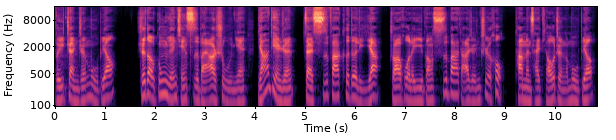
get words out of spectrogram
为战争目标，直到公元前四百二十五年，雅典人在斯法克德里亚抓获了一帮斯巴达人质后，他们才调整了目标。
